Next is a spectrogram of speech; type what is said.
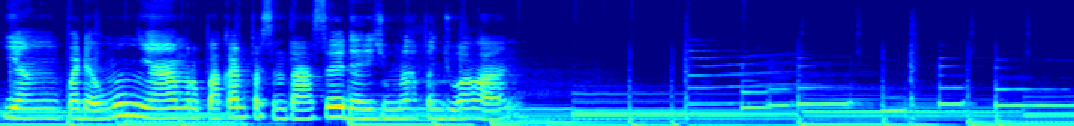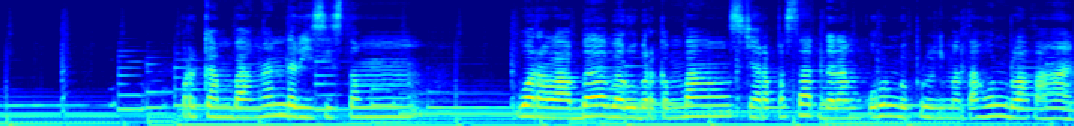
yang pada umumnya merupakan persentase dari jumlah penjualan. Perkembangan dari sistem waralaba baru berkembang secara pesat dalam kurun 25 tahun belakangan,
